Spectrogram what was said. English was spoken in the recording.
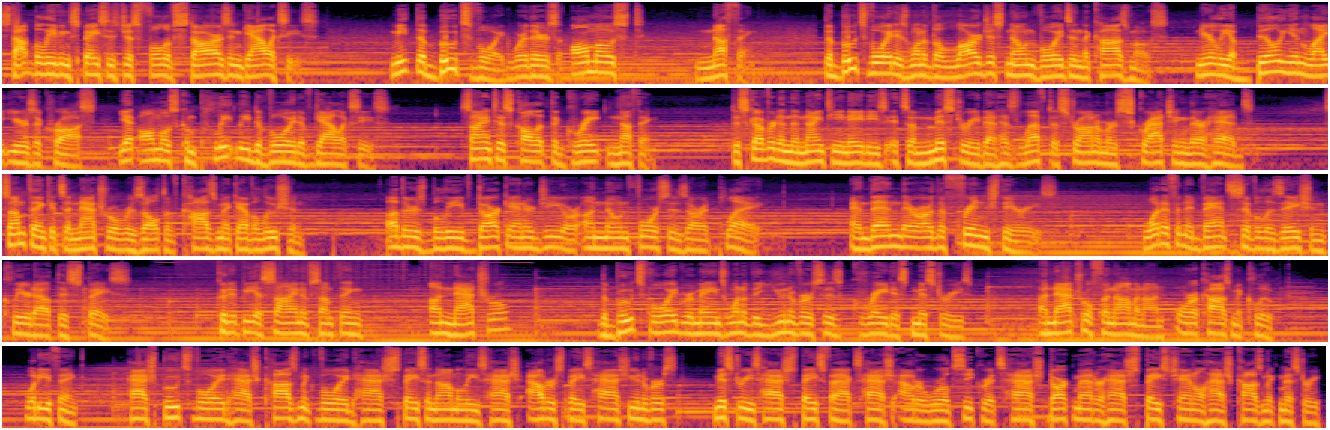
Stop believing space is just full of stars and galaxies. Meet the Boots Void, where there's almost nothing. The Boots Void is one of the largest known voids in the cosmos, nearly a billion light-years across, yet almost completely devoid of galaxies. Scientists call it the Great Nothing. Discovered in the 1980s, it's a mystery that has left astronomers scratching their heads. Some think it's a natural result of cosmic evolution. Others believe dark energy or unknown forces are at play. And then there are the fringe theories. What if an advanced civilization cleared out this space? Could it be a sign of something unnatural? The Boots Void remains one of the universe's greatest mysteries. A natural phenomenon or a cosmic clue. What do you think? Hash Boots Void, hash Cosmic Void, hash Space Anomalies, hash Outer Space, hash Universe. Mysteries hash space facts hash outer world secrets hash dark matter hash space channel hash cosmic mystery.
